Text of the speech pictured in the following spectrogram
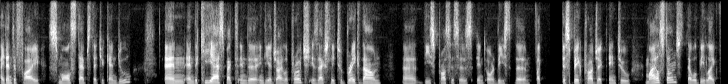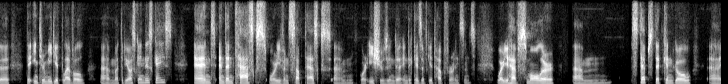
identify small steps that you can do. And, and the key aspect in the in the agile approach is actually to break down uh, these processes in, or these the like this big project into milestones that will be like the the intermediate level uh, in this case and and then tasks or even subtasks um, or issues in the in the case of GitHub, for instance, where you have smaller um, steps that can go uh,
